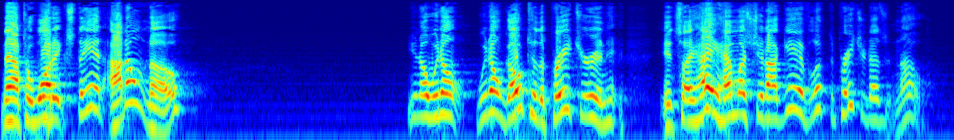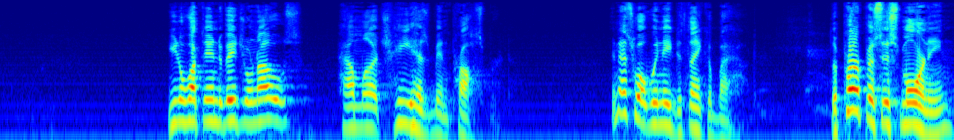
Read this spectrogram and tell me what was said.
Now, to what extent? I don't know. You know, we don't, we don't go to the preacher and, and say, hey, how much should I give? Look, the preacher doesn't know. You know what the individual knows? How much he has been prospered. And that's what we need to think about. The purpose this morning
